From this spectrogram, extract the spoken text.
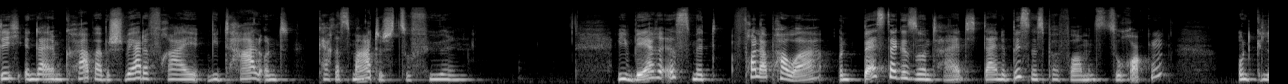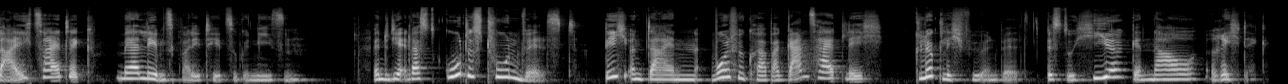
dich in deinem Körper beschwerdefrei, vital und charismatisch zu fühlen. Wie wäre es mit voller Power und bester Gesundheit deine Business Performance zu rocken und gleichzeitig mehr Lebensqualität zu genießen? Wenn du dir etwas Gutes tun willst, dich und deinen Wohlfühlkörper ganzheitlich glücklich fühlen willst, bist du hier genau richtig.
